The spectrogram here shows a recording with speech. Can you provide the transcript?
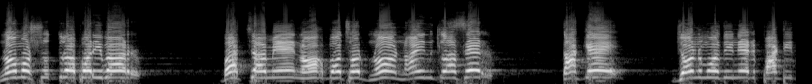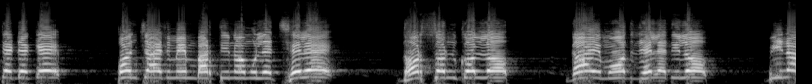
নমশূদ্র পরিবার বাচ্চা মেয়ে ন বছর, ন নাইন ক্লাসের তাকে জন্মদিনের পার্টিতে ডেকে পঞ্চায়েত মেম্বার তৃণমূলের ছেলে ধর্ষণ করল, গায়ে মদ ঢেলে দিল, বিনা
